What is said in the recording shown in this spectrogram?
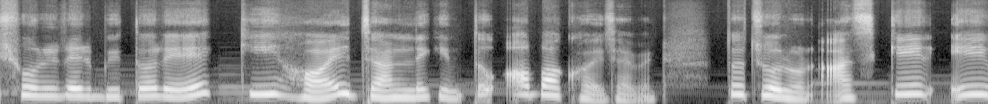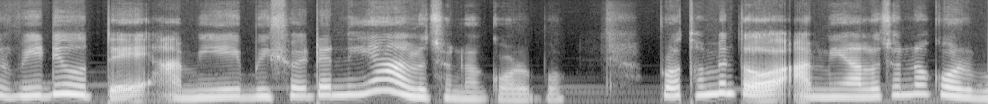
শরীরের ভিতরে কি হয় জানলে কিন্তু অবাক হয়ে যাবেন। তো চলুন, আজকের এই ভিডিওতে আমি এই বিষয়টা নিয়ে আলোচনা করব। প্রথমে তো আমি আলোচনা করব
